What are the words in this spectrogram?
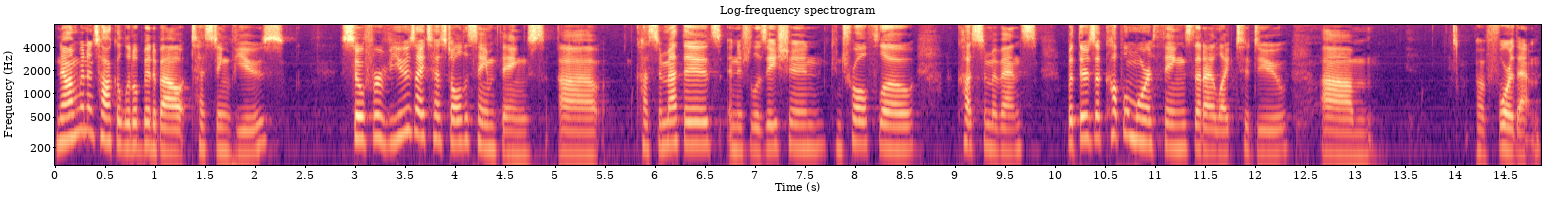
Now I'm going to talk a little bit about testing views. So for views, I test all the same things, uh, custom methods, initialization, control flow, custom events, but there's a couple more things that I like to do. Um, uh, for them.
